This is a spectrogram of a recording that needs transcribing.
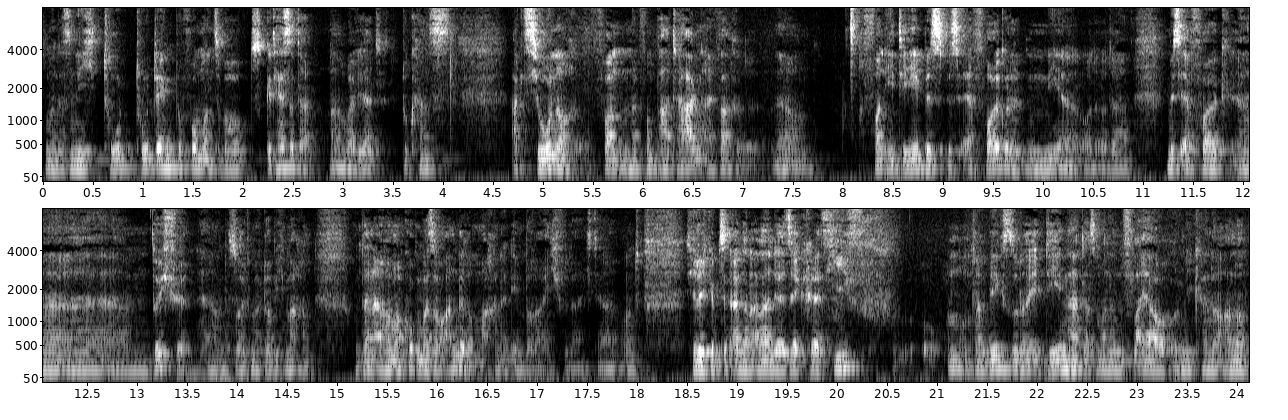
Dass man das nicht tot, tot denkt, bevor man es überhaupt getestet hat. Ne? Weil halt, du kannst Aktionen auch von, ne, von ein paar Tagen einfach ja, von Idee bis, bis Erfolg oder, oder, oder Misserfolg äh, ähm, durchführen. Ja? Und das sollte man, glaube ich, machen. Und dann einfach mal gucken, was auch andere machen in dem Bereich vielleicht. Ja? Und sicherlich gibt es den einen oder anderen, der sehr kreativ unterwegs ist oder Ideen hat, dass man einen Flyer auch irgendwie, keine Ahnung,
